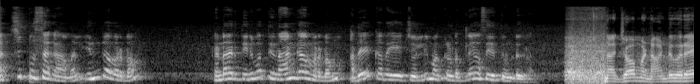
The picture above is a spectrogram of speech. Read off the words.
அச்சு பிசகாமல் இந்த வருடம் ரெண்டாயிரத்தி இருபத்தி நான்காம் வருடம் அதே கதையை சொல்லி மக்களிடத்திலே அசைத்து உண்டுகிறார். நான் ஜெபம் பண்ண ஆண்டவரே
